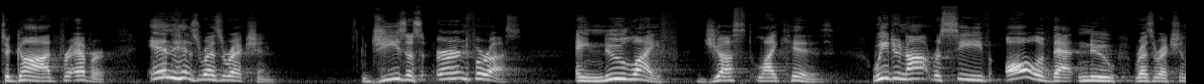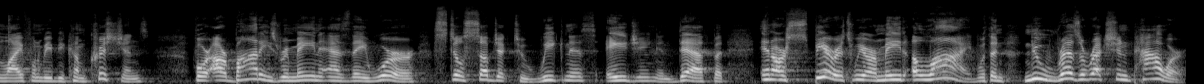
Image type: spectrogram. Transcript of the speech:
to God forever. In his resurrection, Jesus earned for us a new life just like his. We do not receive all of that new resurrection life when we become Christians, for our bodies remain as they were, still subject to weakness, aging, and death. But in our spirits, we are made alive with a new resurrection power.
